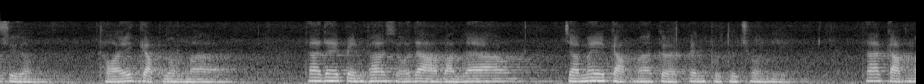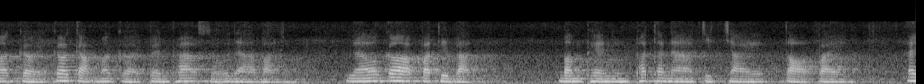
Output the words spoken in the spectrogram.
เสื่อมถอยกลับลงมา ถ้าได้เป็นพระโสดาบันแล้ว จะไม่กลับมาเกิดเป็นปุถุชนอีก ถ้ากลับมาเกิดก็กลับมาเกิดเป็นพระโสดาบัน แล้วก็ปฏิบัติบำเพ็ญพัฒนาจิตใจต่อไป ให้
